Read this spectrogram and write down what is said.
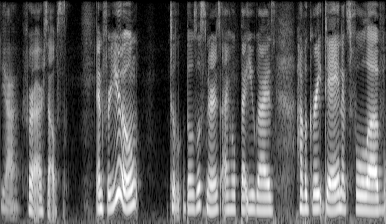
yeah, for ourselves, and for you, to those listeners. I hope that you guys have a great day and it's full of,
